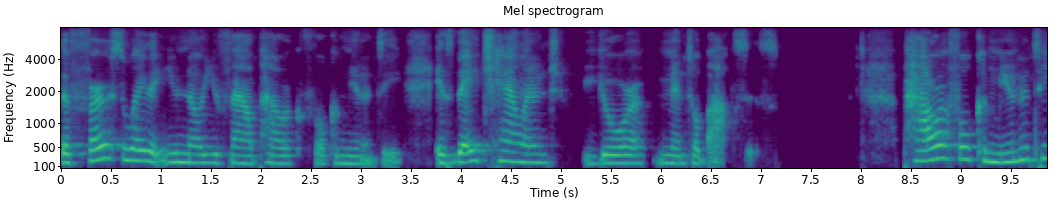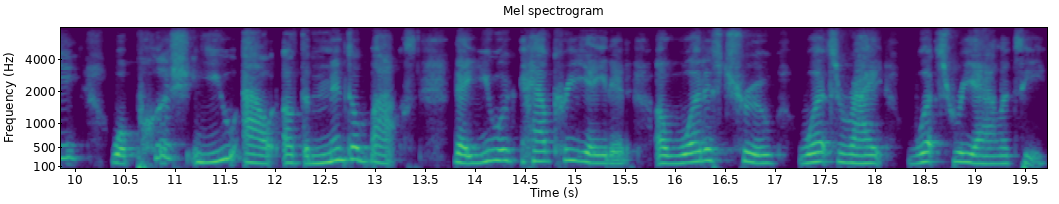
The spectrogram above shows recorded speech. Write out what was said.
The first way that you know you found powerful community is they challenge your mental boxes. Powerful community will push you out of the mental box that you have created of what is true, what's right, what's reality.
